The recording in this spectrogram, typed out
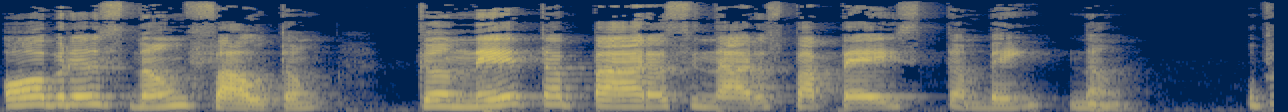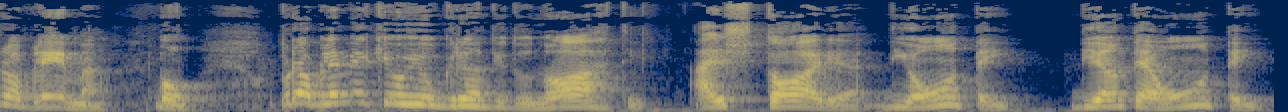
obras não faltam, caneta para assinar os papéis também não. O problema, bom, o problema é que o Rio Grande do Norte, a história de ontem, de anteontem,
